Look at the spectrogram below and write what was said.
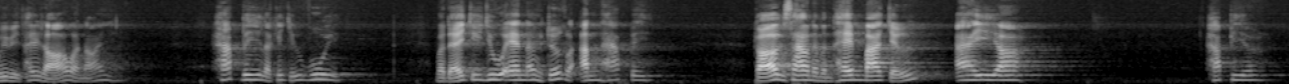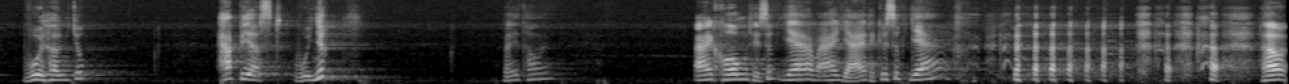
Quý vị thấy rõ và nói, happy là cái chữ vui. Và để chữ UN ở trước là anh happy. Còn ở sau này mình thêm ba chữ IER happier, vui hơn chút. Happiest, vui nhất. Vậy thôi ai khôn thì xuất gia mà ai dạy thì cứ xuất giá. Không,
